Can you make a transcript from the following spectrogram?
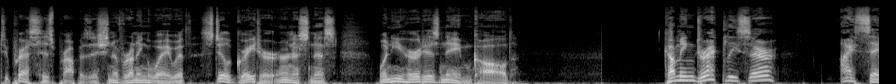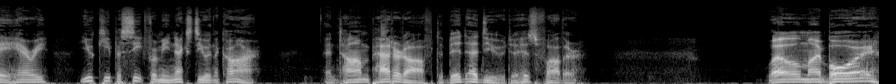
to press his proposition of running away with still greater earnestness when he heard his name called. Coming directly, sir. I say, Harry, you keep a seat for me next to you in the car. And Tom pattered off to bid adieu to his father. Well, my boy,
